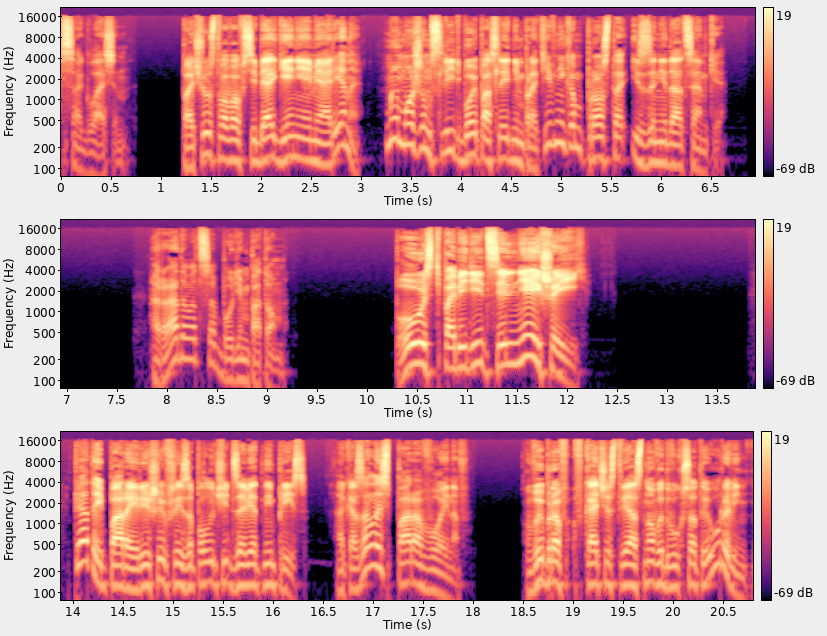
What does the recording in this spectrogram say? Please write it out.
Согласен. Почувствовав себя гениями арены, мы можем слить бой последним противникам просто из-за недооценки. Радоваться будем потом. «Пусть победит сильнейший!» Пятой парой, решившей заполучить заветный приз, оказалась пара воинов. Выбрав в качестве основы 200 уровень,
